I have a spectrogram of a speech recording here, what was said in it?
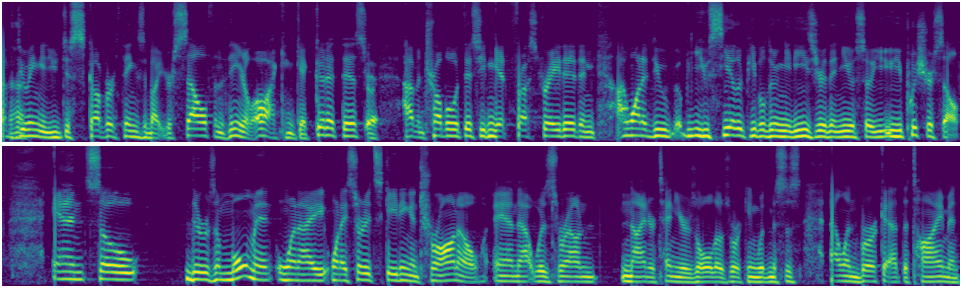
of uh-huh. doing and You discover things about yourself and the thing you're like, oh, I can get good at this or yeah. having trouble with this. You can get frustrated and I want to do, you see other people doing it easier than you. So you, you push yourself. And so there was a moment when I, when I started skating in Toronto and that was around nine or 10 years old. I was working with Mrs. Ellen Burka at the time, and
